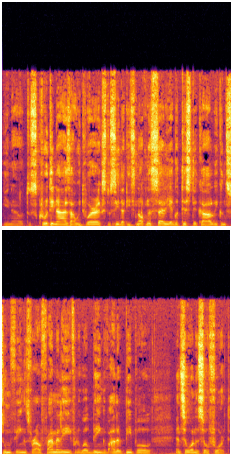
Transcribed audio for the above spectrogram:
you know, to scrutinize how it works, to see that it's not necessarily egotistical. We consume things for our family, for the well being of other people and so on and so forth.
